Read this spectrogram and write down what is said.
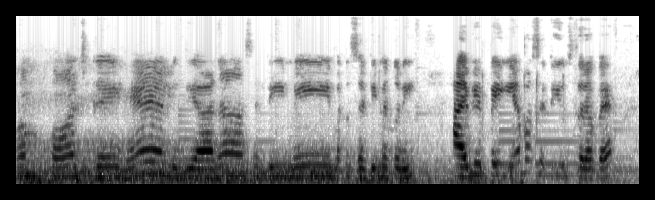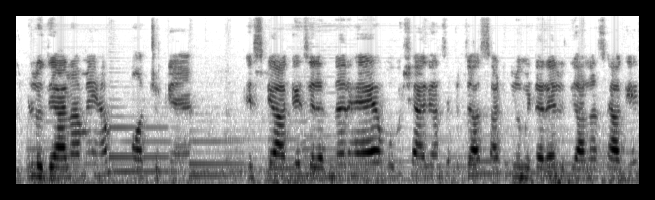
हम पहुँच गए हैं लुधियाना सिटी में। मतलब सिटी में तो नहीं हाईवे पे ही है, पर सिटी उस तरफ़ है। लुधियाना में हम पहुँच चुके हैं। इसके आगे जलंधर है, वो भी शायद यहाँ से पचास साठ किलोमीटर है, लुधियाना से आगे।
